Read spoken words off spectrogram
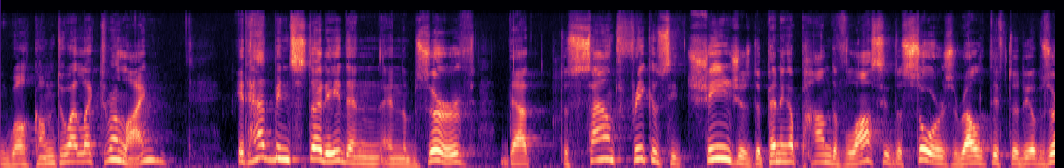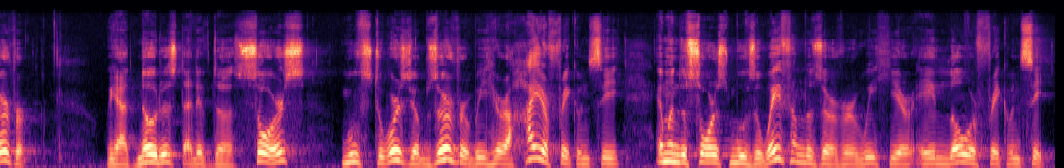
Welcome to iLectureOnline. It had been studied and, and observed that the sound frequency changes depending upon the velocity of the source relative to the observer. We had noticed that if the source moves towards the observer, we hear a higher frequency, and when the source moves away from the observer, we hear a lower frequency.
